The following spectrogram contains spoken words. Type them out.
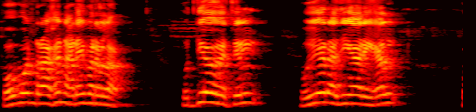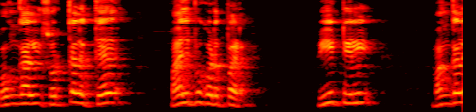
ஒவ்வொன்றாக நடைபெறலாம். உத்தியோகத்தில் உயர் அதிகாரிகள் உங்கள் சொற்களுக்கு மதிப்பு கொடுப்பர். வீட்டில் மங்கள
